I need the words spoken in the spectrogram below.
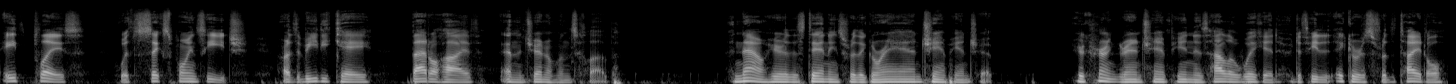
eighth place with six points each are the BDK, Battle Hive, and the Gentlemen's Club. And now here are the standings for the Grand Championship. Your current Grand Champion is Hallowicked, who defeated Icarus for the title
